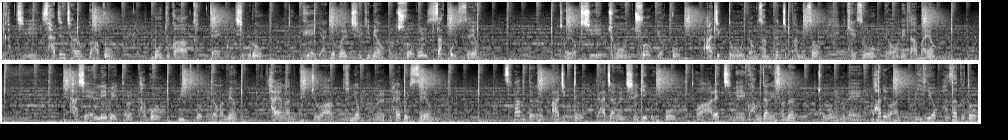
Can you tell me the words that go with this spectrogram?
같이 사진 촬영도 하고 모두가 각자의 방식으로 도쿄의 야경을 즐기며 추억을 쌓고 있어요. 저 역시 좋은 추억이었고 아직도 영상 편집하면서 계속 여운에 남아요. 다시 엘리베이터를 타고 밑으로 내려가면 다양한 굿즈와 기념품을 팔고 있어요. 사람들은 아직도 야장을 즐기고 있고 더 아래층의 광장에서는 조형물에 화려한 미디어 파사드도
